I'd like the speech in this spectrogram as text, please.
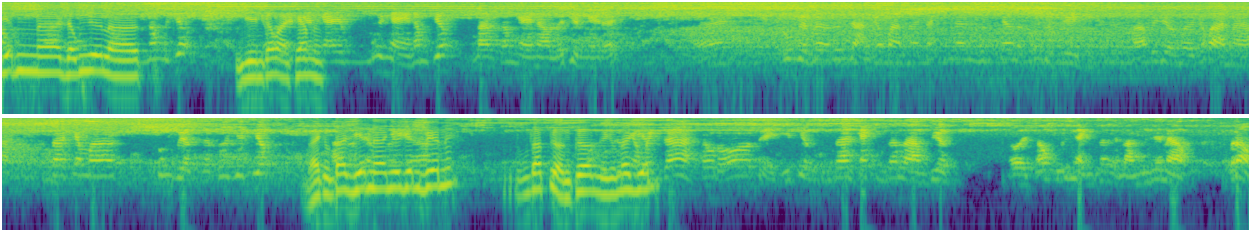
diễn uh, giống như là 50 triệu. nhìn các bạn xem này. mỗi ngày năm triệu làm xong ngày nào lấy tiền ngày đấy. Công việc là đơn giản các bạn chắc cũng đang muốn xem là công việc gì. À, bây giờ mời các bạn à, chúng ta xem công việc tôi giới thiệu. Đấy chúng ta diễn như diễn viên ấy chúng ta tưởng tượng thì chúng ta diễn. ra sau đó để giới thiệu chúng ta cách chúng ta làm việc. Rồi sau mỗi ngày chúng ta phải làm như thế nào? Bắt đầu.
